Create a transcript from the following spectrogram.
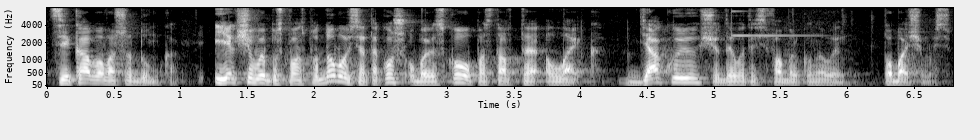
Цікава ваша думка. І якщо випуск вам сподобався, також обов'язково поставте лайк. Дякую, що дивитесь фабрику новин. Побачимось.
